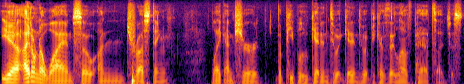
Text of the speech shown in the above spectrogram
yeah, I don't know why I'm so untrusting. Like I'm sure the people who get into it get into it because they love pets. I just,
